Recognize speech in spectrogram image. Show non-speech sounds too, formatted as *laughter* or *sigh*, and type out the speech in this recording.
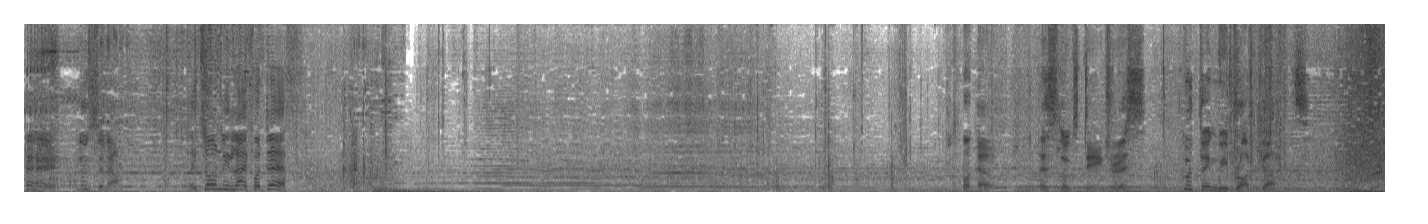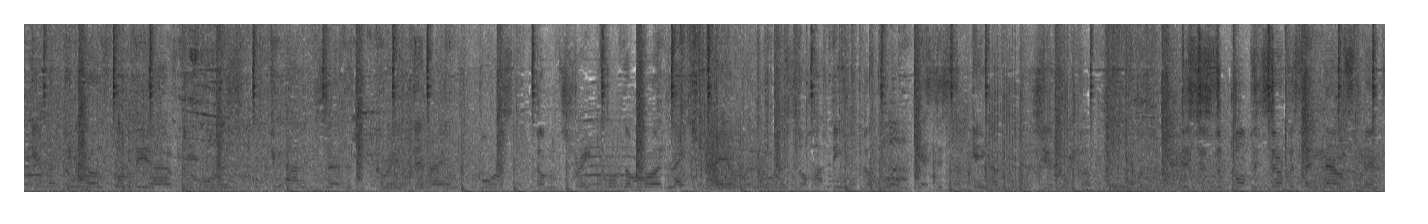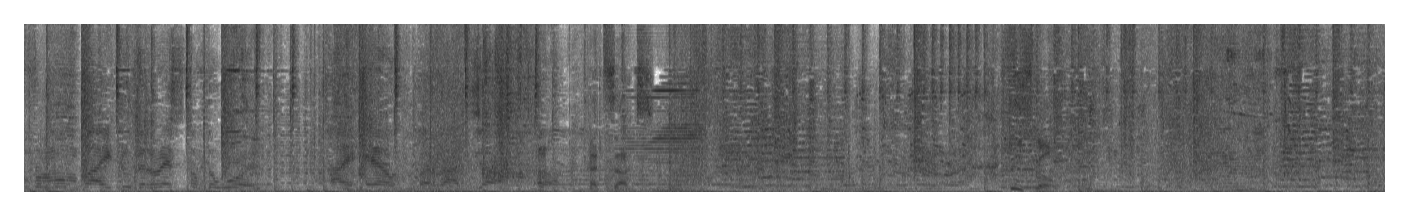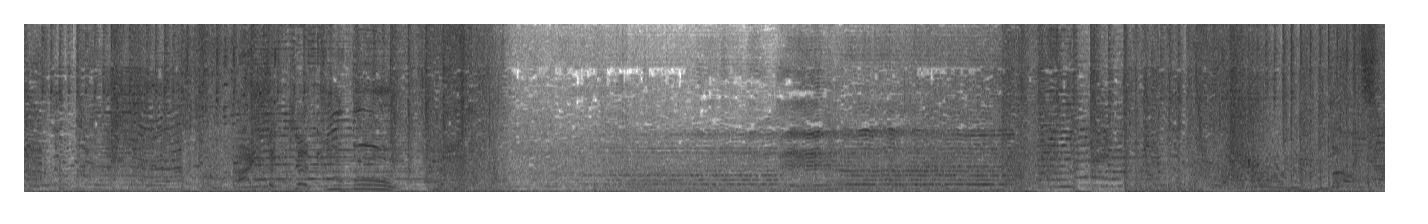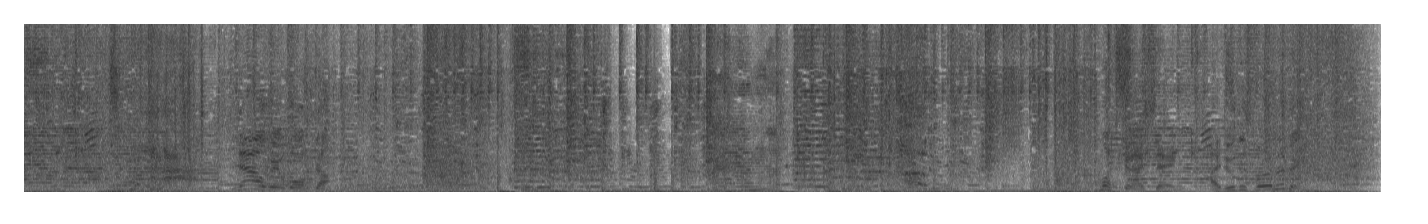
Hey, loosen up. It's only life or death. Well, this looks dangerous. Good thing we brought guns. the That sucks. Too slow. I suggest you move! *laughs* Now we're warmed up. What can I say? I do this for a living.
